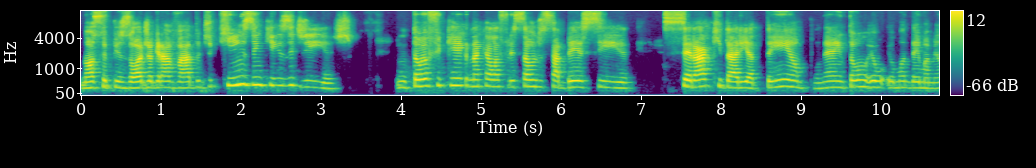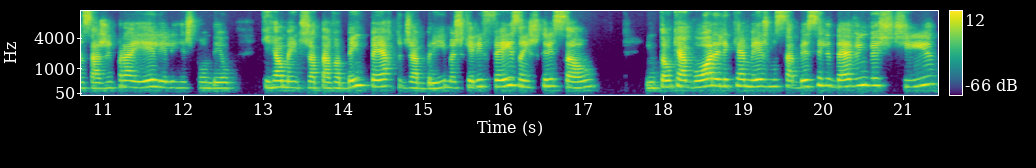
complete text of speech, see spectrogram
nosso episódio é gravado de 15 em 15 dias. Então, eu fiquei naquela aflição de saber se será que daria tempo, né? Então, eu, eu mandei uma mensagem para ele, ele respondeu que realmente já estava bem perto de abrir, mas que ele fez a inscrição, então que agora ele quer mesmo saber se ele deve investir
